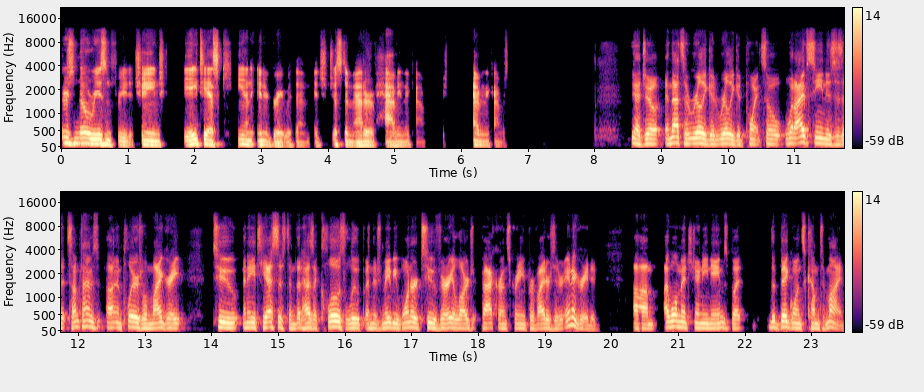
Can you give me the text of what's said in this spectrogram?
there's no reason for you to change. The ATS can integrate with them. It's just a matter of having the conversation, having the conversation. Yeah, Joe, and that's a really good, really good point. So what I've seen is is that sometimes uh, employers will migrate to an ATS system that has a closed loop, and there's maybe one or two very large background screening providers that are integrated. Um, I won't mention any names, but the big ones come to mind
